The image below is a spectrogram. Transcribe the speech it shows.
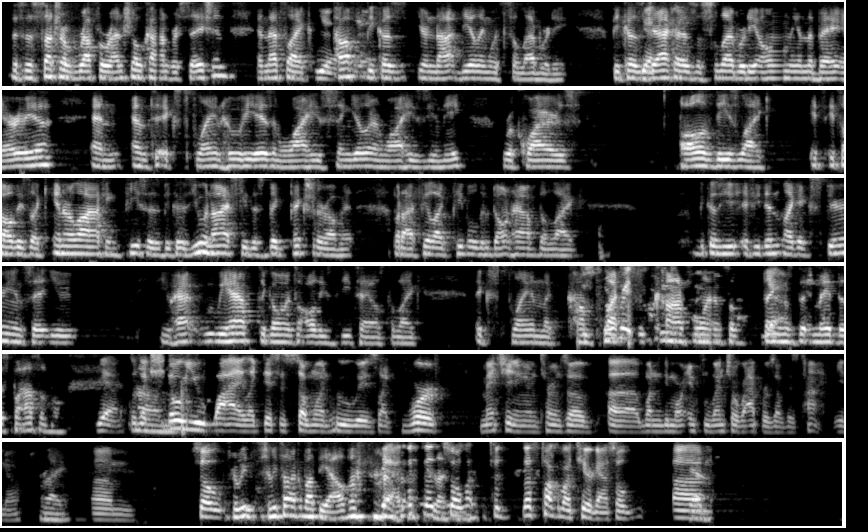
this is such a referential conversation. And that's like yeah, tough yeah. because you're not dealing with celebrity because yeah. Jacka is a celebrity only in the Bay Area, and and to explain who he is and why he's singular and why he's unique requires all of these like it's it's all these like interlocking pieces because you and I see this big picture of it, but I feel like people who don't have the like because you if you didn't like experience it, you you have we have to go into all these details to like explain the complex confluence of things yeah. that made this possible. Yeah, to like um, show you why like this is someone who is like worth mentioning in terms of uh one of the more influential rappers of his time, you know. Right. Um so should we should we talk about the album? yeah. Let's, let's, so let's, let's talk about Tear Gas. So um,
